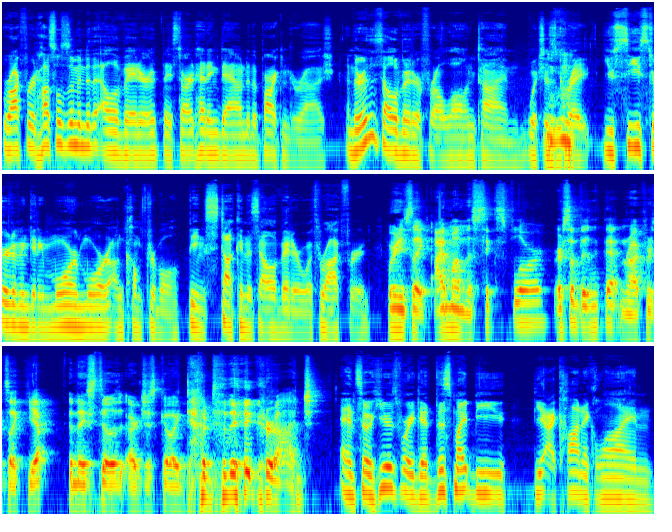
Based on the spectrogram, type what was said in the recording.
Rockford hustles him into the elevator. They start heading down to the parking garage. And they're in this elevator for a long time, which is great. You see Sturtevant getting more and more uncomfortable being stuck in this elevator with Rockford. Where he's like, "I'm on the sixth floor" or something like that, and Rockford's like, "Yep," and they still are just going down to the garage. And so here's where you get this might be the iconic line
